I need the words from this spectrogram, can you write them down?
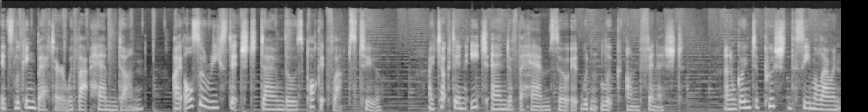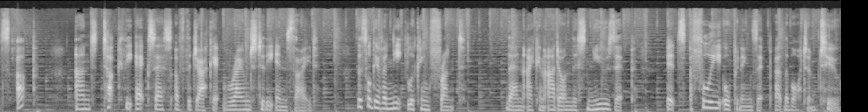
It's looking better with that hem done. I also restitched down those pocket flaps too. I tucked in each end of the hem so it wouldn't look unfinished. And I'm going to push the seam allowance up and tuck the excess of the jacket round to the inside. This will give a neat looking front. Then I can add on this new zip. It's a fully opening zip at the bottom too.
